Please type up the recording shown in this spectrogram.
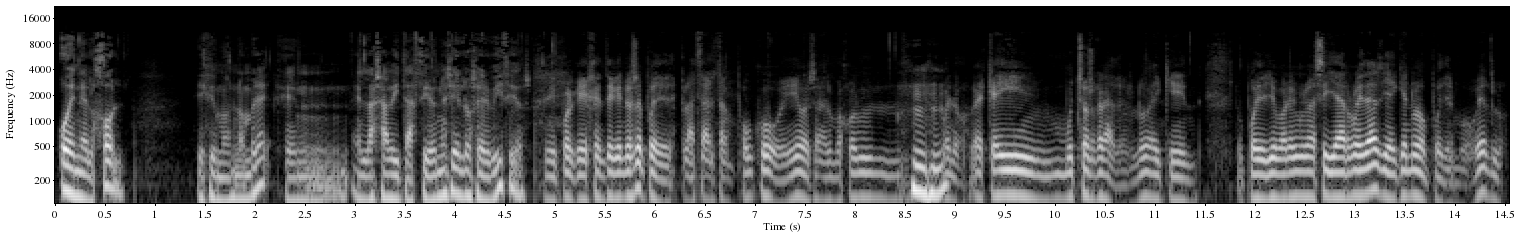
o en el hall Dijimos, nombre, en, en, las habitaciones y en los servicios. Sí, porque hay gente que no se puede desplazar tampoco, ¿eh? o sea, a lo mejor, bueno, es que hay muchos grados, ¿no? Hay quien lo puede llevar en una silla de ruedas y hay quien no puede moverlo.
